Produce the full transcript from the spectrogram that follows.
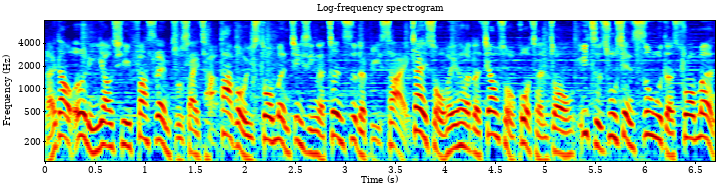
来到二零幺七 Fastlane 主赛场，大狗与 Storm 进行了正式的比赛。在首回合的交手过程中，一直出现失误的 Storm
